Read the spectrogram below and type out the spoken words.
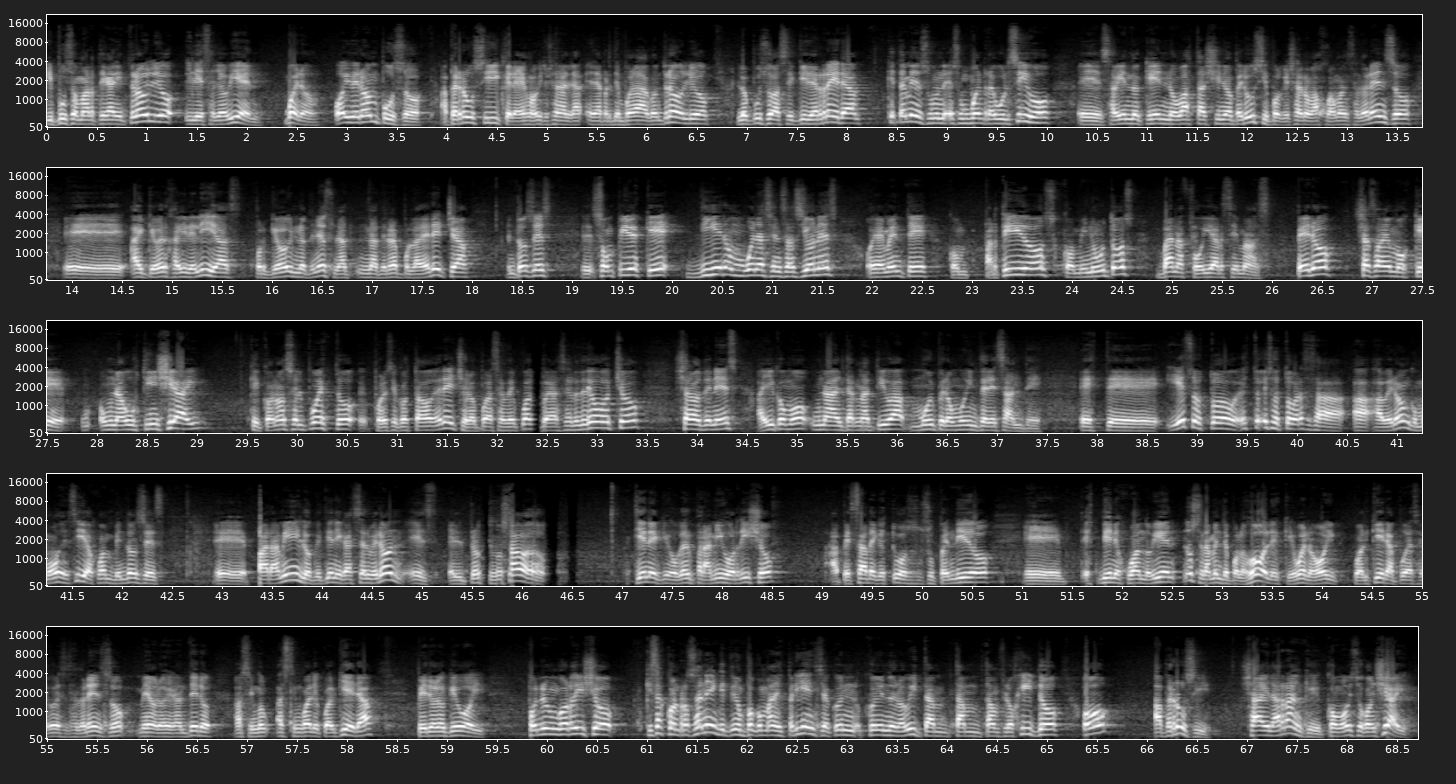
y puso Martegani Troglio y le salió bien. Bueno, hoy Verón puso a Perruzzi, que la hemos visto ya en la, pretemporada con Troglio, lo puso a Ezequiel Herrera, que también es un, es un buen revulsivo, eh, sabiendo que no va a estar lleno Peruzzi porque ya no va a jugar más San Lorenzo. Eh, hay que ver Javier Elías, porque hoy no tenías un lateral por la derecha. Entonces, eh, son pibes que dieron buenas sensaciones, obviamente con partidos, con minutos, van a follarse más. Pero ya sabemos que un Agustín Giai, que conoce el puesto eh, por ese costado derecho, lo puede hacer de 4, puede hacer de 8, ya lo tenés ahí como una alternativa muy pero muy interesante. Este, y eso es todo, esto, eso es todo gracias a, Verón, como vos decías, Juanpi. Entonces, eh, para mí lo que tiene que hacer Verón es el próximo sábado, tiene que volver para mí Gordillo, a pesar de que estuvo suspendido, eh, viene jugando bien, no solamente por los goles, que bueno, hoy cualquiera puede hacer goles en San Lorenzo, medio los delanteros hacen, hacen goles cualquiera, pero lo que voy, poner un Gordillo quizás con Rosané, que tiene un poco más de experiencia, con, vi tan, tan, tan flojito, o a Perrusi, ya el arranque, como hizo con Shai.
